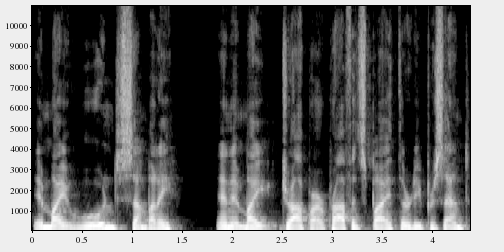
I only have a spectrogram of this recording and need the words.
it might wound somebody and it might drop our profits by 30%.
